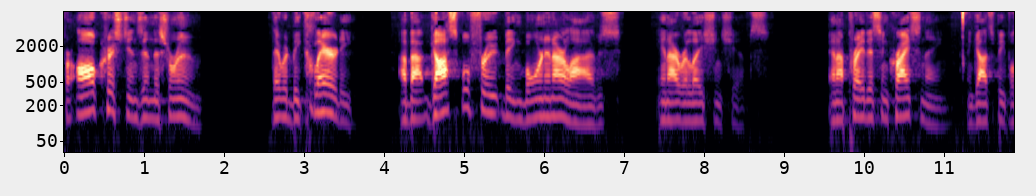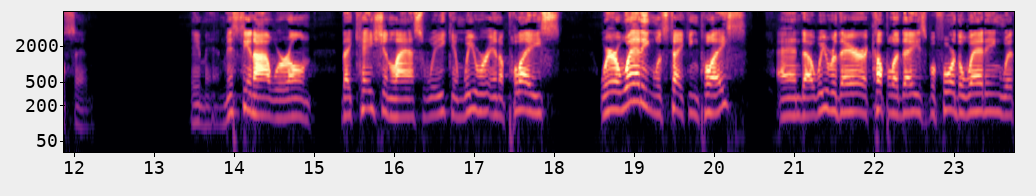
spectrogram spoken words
for all Christians in this room, there would be clarity about gospel fruit being born in our lives, in our relationships. And I pray this in Christ's name. And God's people said, Amen. Misty and I were on vacation last week, and we were in a place where a wedding was taking place. And uh, we were there a couple of days before the wedding with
